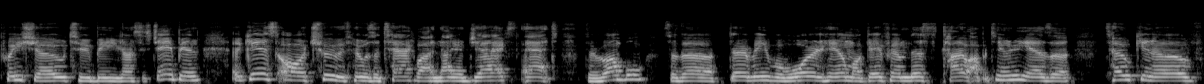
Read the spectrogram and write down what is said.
pre-show to be United States champion against R-Truth, who was attacked by Nia Jax at the Rumble. So the WWE rewarded him or gave him this title opportunity as a token of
